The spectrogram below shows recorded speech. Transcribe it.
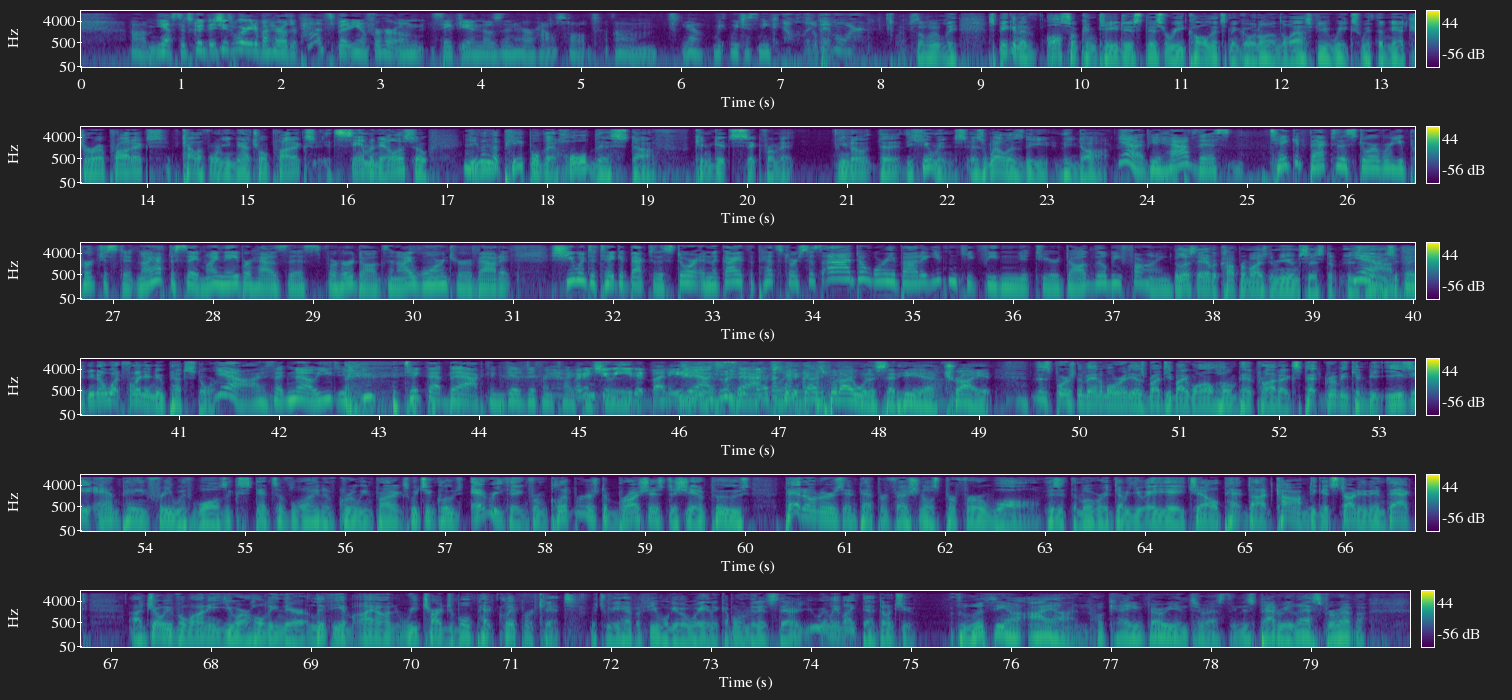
Um, yes, it's good that she's worried about her other pets, but you know, for her own safety and those in her household, um, yeah, we, we just need to know a little bit more. Absolutely. Speaking of also contagious, this recall that's been going on in the last few weeks with the Natura products, California natural products, it's salmonella. So even the people that hold this stuff can get sick from it. You know, the, the humans as well as the, the dog. Yeah, if you have this, take it back to the store where you purchased it. And I have to say, my neighbor has this for her dogs, and I warned her about it. She went to take it back to the store, and the guy at the pet store says, "Ah, don't worry about it. You can keep feeding it to your dog; they'll be fine." Unless they have a compromised immune system. Is Yeah, what but- you know what? Find a new pet store. Yeah, I said, no, you you take that back and get a different type. Why didn't you food." eat it, buddy? Yeah, exactly. That's what I would have said. Here, try it. This portion of Animal Radio is brought to you by Wahl Home Pet Products. Pet grooming can be easy and pain-free with Wahl's extensive line of grooming products, which includes everything from clippers to brushes to shampoos. Pet owners and pet professionals prefer Wahl. Visit them over at WAHLpet.com to get started. In fact, uh, Joey Villani, you are holding their lithium ion rechargeable pet clipper kit, which we have a few. We'll give away in a couple of minutes there. You really like that, don't you? the lithium ion. Okay, very interesting. This battery lasts forever.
